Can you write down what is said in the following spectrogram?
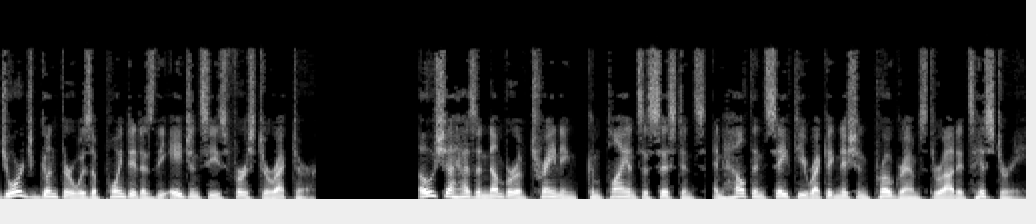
George Guenther was appointed as the agency's first director. OSHA has a number of training, compliance assistance, and health and safety recognition programs throughout its history.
